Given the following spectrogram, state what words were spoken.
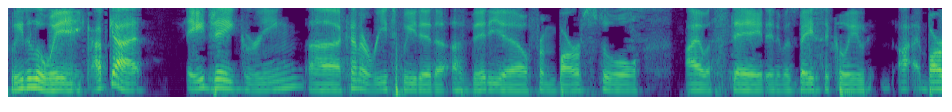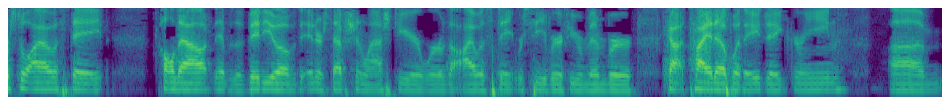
Tweet of the week. I've got AJ Green uh, kind of retweeted a, a video from Barstool Iowa State, and it was basically uh, Barstool Iowa State called out. It was a video of the interception last year where the Iowa State receiver, if you remember, got tied up with AJ Green. Um,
